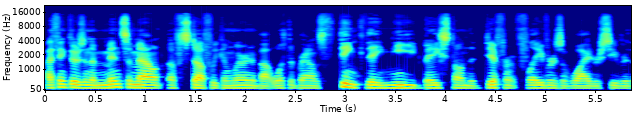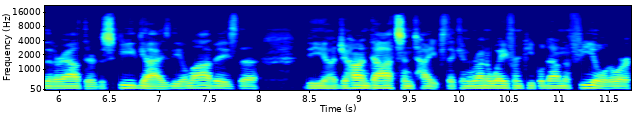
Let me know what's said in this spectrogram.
I think there's an immense amount of stuff we can learn about what the Browns think they need based on the different flavors of wide receiver that are out there. The speed guys, the Olaves, the the uh, Jahan Dotson types that can run away from people down the field, or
